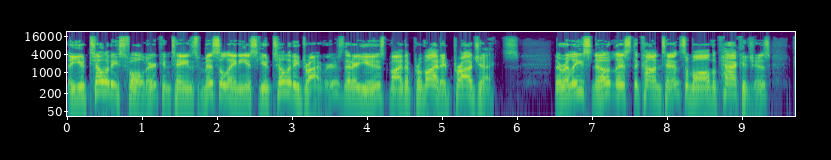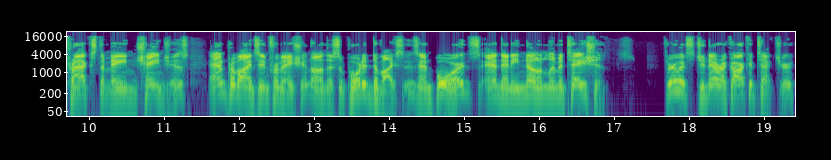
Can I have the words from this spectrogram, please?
The Utilities folder contains miscellaneous utility drivers that are used by the provided projects. The release note lists the contents of all the packages, tracks the main changes, and provides information on the supported devices and boards and any known limitations. Through its generic architecture,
